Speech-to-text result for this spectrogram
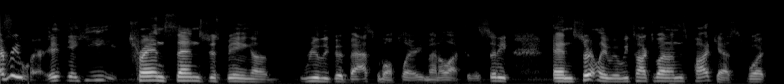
everywhere. It, it, he transcends just being a really good basketball player. He meant a lot to the city, and certainly we talked about on this podcast what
